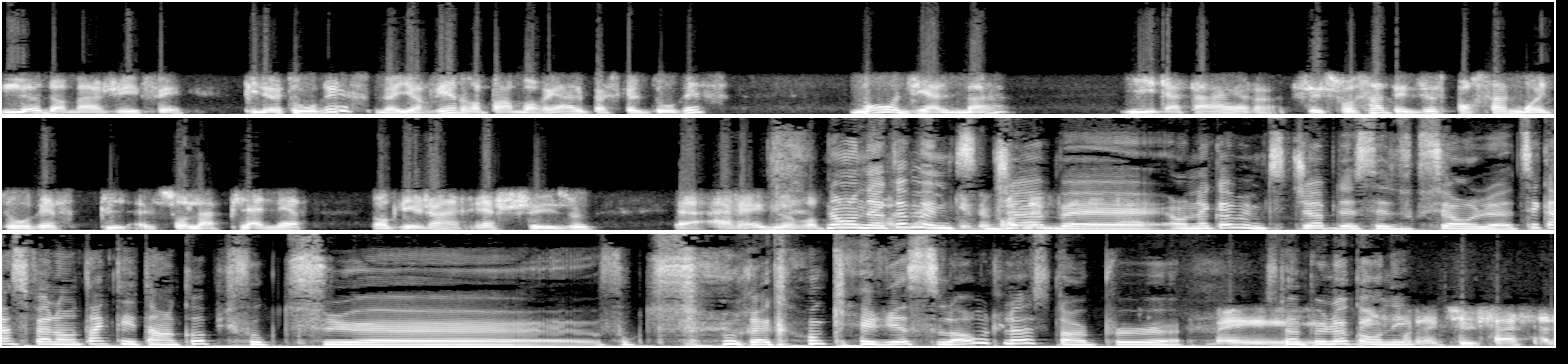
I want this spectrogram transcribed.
le dommage est fait. Puis le tourisme, il ne reviendra pas à Montréal parce que le tourisme, mondialement, il est à terre. C'est 70% de moins de touristes sur la planète donc, les gens restent chez eux. Réglera pas Non, on a comme un petit job, euh, on a comme un petit job de séduction là. Tu sais, quand ça fait longtemps que tu es en couple, il faut que tu, euh, faut que tu reconquérisses l'autre là. C'est un peu, euh, Ben, c'est un peu là ben, qu'on Il est. faudrait que tu le fasses à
